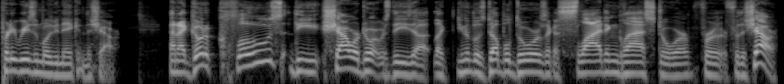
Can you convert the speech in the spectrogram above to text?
pretty reasonable to be naked in the shower. And I go to close the shower door. It was these uh, like you know those double doors, like a sliding glass door for for the shower.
